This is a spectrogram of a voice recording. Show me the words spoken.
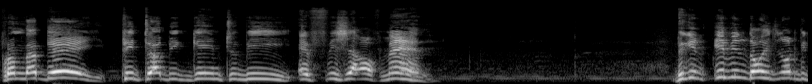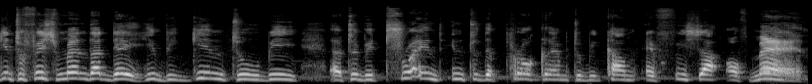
From that day, Peter began to be a fisher of men. Begin, even though he did not begin to fish men that day, he began to be uh, to be trained into the program to become a fisher of men,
